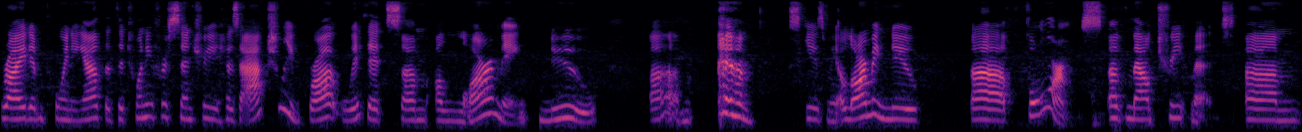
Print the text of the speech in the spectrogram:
right in pointing out that the 21st century has actually brought with it some alarming new um, excuse me, alarming new uh, forms of maltreatment um,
